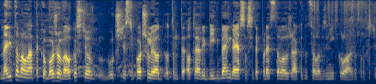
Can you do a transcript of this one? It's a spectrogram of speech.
meditoval nad takou Božou veľkosťou. Určite ste počuli o, o, tom, o teórii Big Bang a ja som si tak predstavoval, že ako to celé vzniklo a že proste,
